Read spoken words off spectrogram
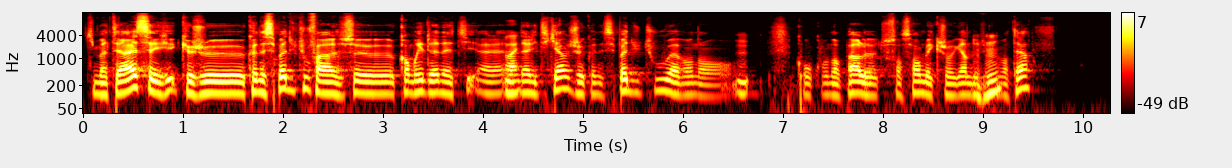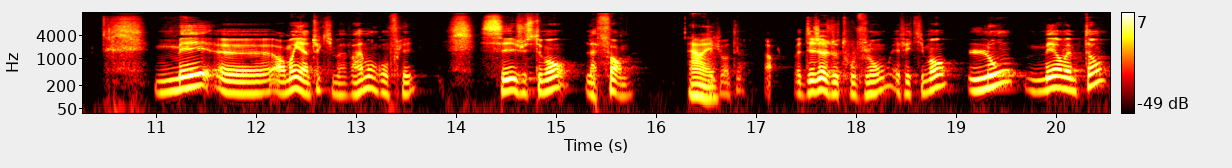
qui m'intéresse et que je connaissais pas du tout. Enfin, ce Cambridge euh, Ouais. Analytica, je connaissais pas du tout avant Mm. qu'on qu'on en parle tous ensemble et que je regarde le Mhm. documentaire. Mais euh, alors moi, il y a un truc qui m'a vraiment gonflé, c'est justement la forme Ah ouais. documentaire. Alors, bah, déjà, je le trouve long, effectivement, long, mais en même temps.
